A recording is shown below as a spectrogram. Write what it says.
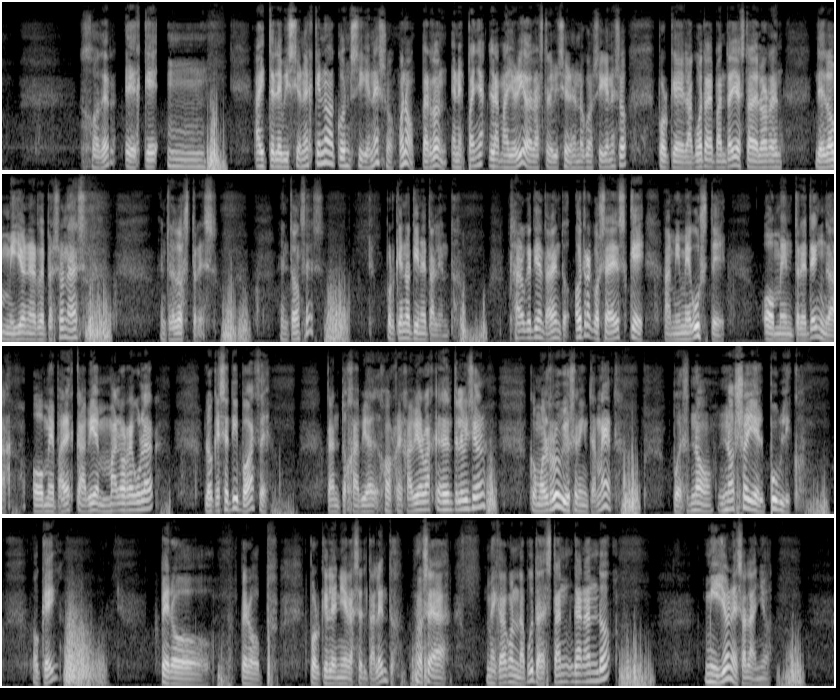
Joder, es que mmm, hay televisiones que no consiguen eso. Bueno, perdón, en España la mayoría de las televisiones no consiguen eso porque la cuota de pantalla está del orden de 2 millones de personas entre dos, tres. Entonces, ¿por qué no tiene talento? Claro que tiene talento. Otra cosa es que a mí me guste o me entretenga o me parezca bien, malo, regular lo que ese tipo hace. Tanto Javier, Jorge Javier Vázquez en televisión como el Rubius en internet. Pues no, no soy el público. ¿Ok? Pero, pero, ¿por qué le niegas el talento? O sea, me cago en la puta, están ganando millones al año.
